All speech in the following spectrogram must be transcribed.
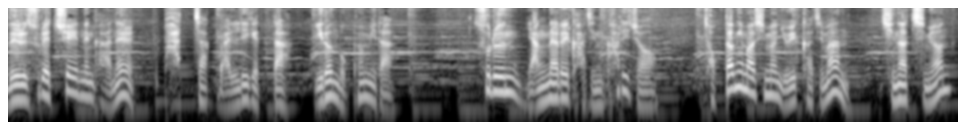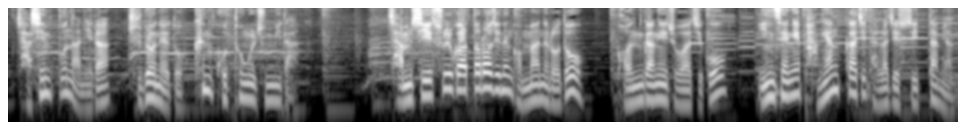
늘 술에 취해 있는 간을 바짝 말리겠다. 이런 목표입니다. 술은 양날을 가진 칼이죠. 적당히 마시면 유익하지만 지나치면 자신뿐 아니라 주변에도 큰 고통을 줍니다. 잠시 술과 떨어지는 것만으로도 건강이 좋아지고 인생의 방향까지 달라질 수 있다면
